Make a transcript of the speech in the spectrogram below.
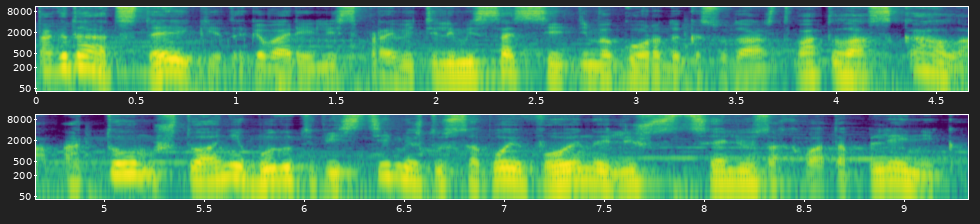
Тогда ацтеки договорились с правителями соседнего города-государства Тласкала о том, что они будут вести между собой войны лишь с целью захвата пленников.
